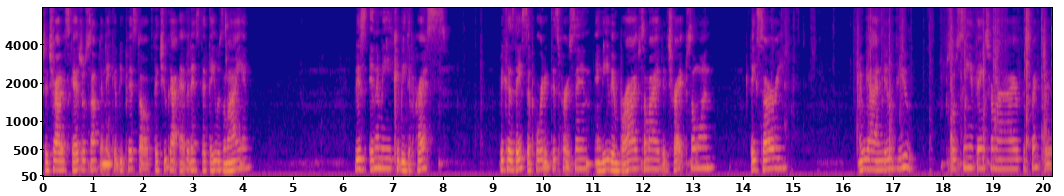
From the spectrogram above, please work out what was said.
To try to schedule something, they could be pissed off that you got evidence that they was lying. This enemy could be depressed because they supported this person and even bribed somebody to trap someone. They sorry. And we got a new view. So seeing things from a higher perspective.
